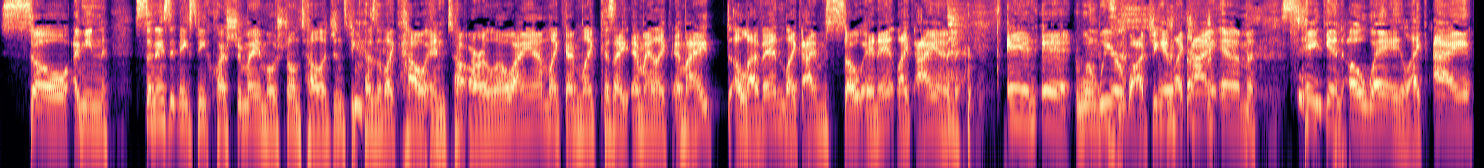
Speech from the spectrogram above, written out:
so, I mean, sometimes it makes me question my emotional intelligence because of like how into Arlo I am. Like, I'm like, cause I, am I like, am I 11? Like, I'm so in it. Like, I am in it when we are watching it. Like, I am taken away. Like, I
